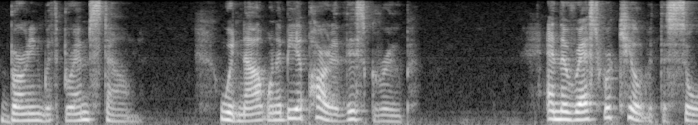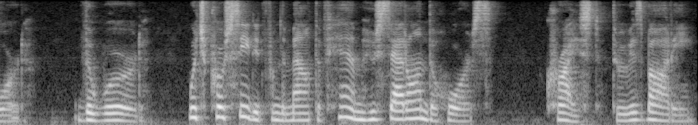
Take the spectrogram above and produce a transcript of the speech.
burning with brimstone. Would not want to be a part of this group. And the rest were killed with the sword, the word, which proceeded from the mouth of him who sat on the horse, Christ through his body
